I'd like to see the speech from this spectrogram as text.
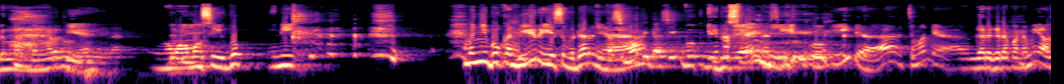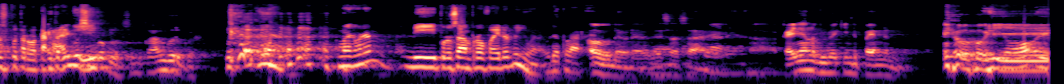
Dengar-dengar nih ya. Ngomong-ngomong sibuk, ini menyibukkan diri sebenarnya. Kita semua tidak sibuk di Kita dunia ini. sibuk, iya. Cuman ya gara-gara pandemi harus putar otak Eh, tapi gue lagi. sibuk loh, sibuk nganggur gue. Kemarin-kemarin di perusahaan provider tuh gimana? Udah kelar? Oh udah udah udah selesai. kelar ya. Nah, kayaknya lebih baik independen. Yoi,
